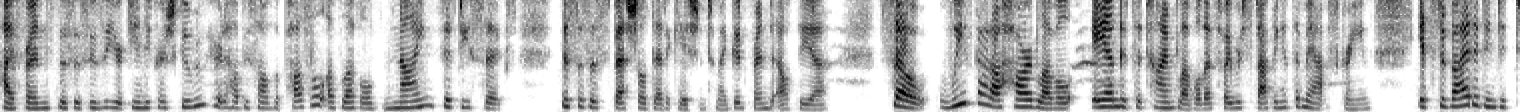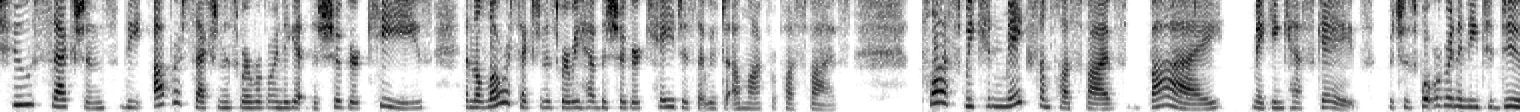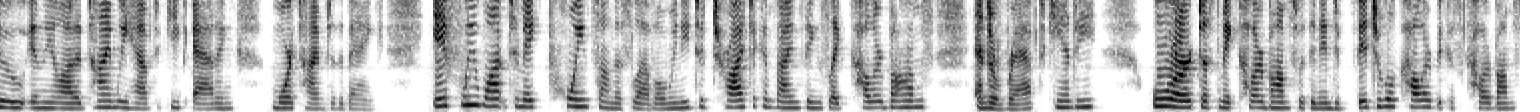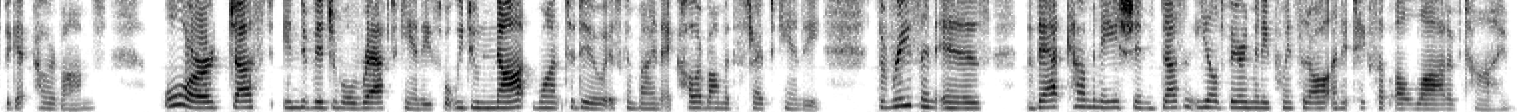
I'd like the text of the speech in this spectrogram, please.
Hi friends, this is Suzy, your Candy Crush Guru, here to help you solve the puzzle of level 956. This is a special dedication to my good friend Althea. So, we've got a hard level and it's a timed level, that's why we're stopping at the map screen. It's divided into two sections. The upper section is where we're going to get the sugar keys, and the lower section is where we have the sugar cages that we have to unlock for plus fives. Plus, we can make some plus fives by making cascades, which is what we're going to need to do in the allotted time we have to keep adding more time to the bank. If we want to make points on this level, we need to try to combine things like color bombs and a wrapped candy, or just make color bombs with an individual color because color bombs beget color bombs, or just individual wrapped candies. What we do not want to do is combine a color bomb with a striped candy. The reason is that combination doesn't yield very many points at all and it takes up a lot of time.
